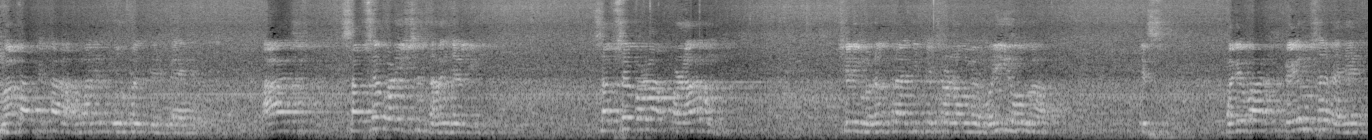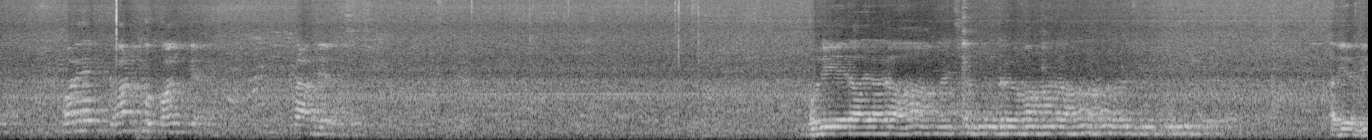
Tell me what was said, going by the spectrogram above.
माता पिता हमारे पूर्वज देते हैं। आज सबसे बड़ी श्रद्धांजलि, सबसे बड़ा प्रणाम श्री मल्होत्रा जी के चरणों में वही होगा इस परिवार प्रेम से रहे और एक गांठ को बाँध के रहे राधे बोलिए राजा रामचंद्र महाराज। अभी अभी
